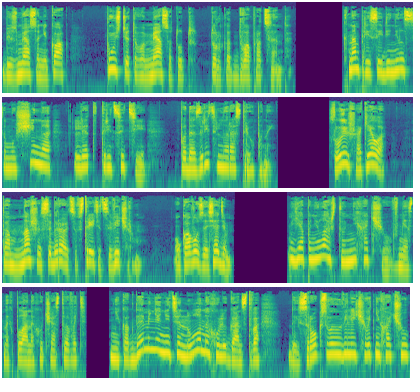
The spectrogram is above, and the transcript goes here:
без мяса никак. Пусть этого мяса тут только два процента». К нам присоединился мужчина лет тридцати, подозрительно растрепанный. «Слышь, Акела, там наши собираются встретиться вечером. У кого засядем?» Я поняла, что не хочу в местных планах участвовать. Никогда меня не тянуло на хулиганство, да и срок свой увеличивать не хочу.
